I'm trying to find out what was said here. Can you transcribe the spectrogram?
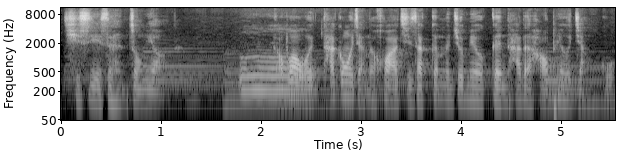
其实也是很重要的。嗯，搞不好我他跟我讲的话，其实他根本就没有跟他的好朋友讲过。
